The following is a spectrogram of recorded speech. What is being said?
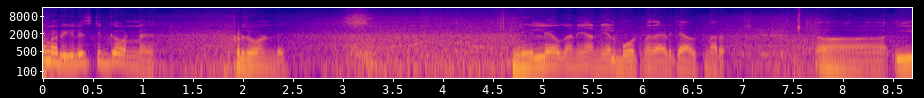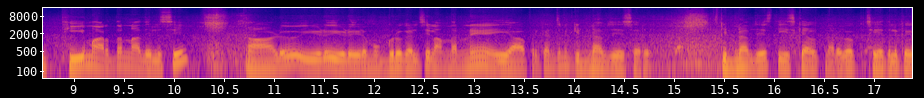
చాలా రియలిస్టిక్గా ఉన్నాయి. ఇక్కడ చూడండి. నీళ్ళు లేవు కానీ అన్ని బోట్ మీద ఎక్కడికి వెళ్తున్నారు. ఈ థీమ్ అర్థం నాకు తెలిసి ఆడు ఈడు ఈడు ఈడు ముగ్గురు కలిసి వీళ్ళందరినీ ఈ ఆఫ్రికన్స్ని కిడ్నాప్ చేశారు. కిడ్నాప్ చేసి తీసుకెళ్తున్నారు. చేతులకి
